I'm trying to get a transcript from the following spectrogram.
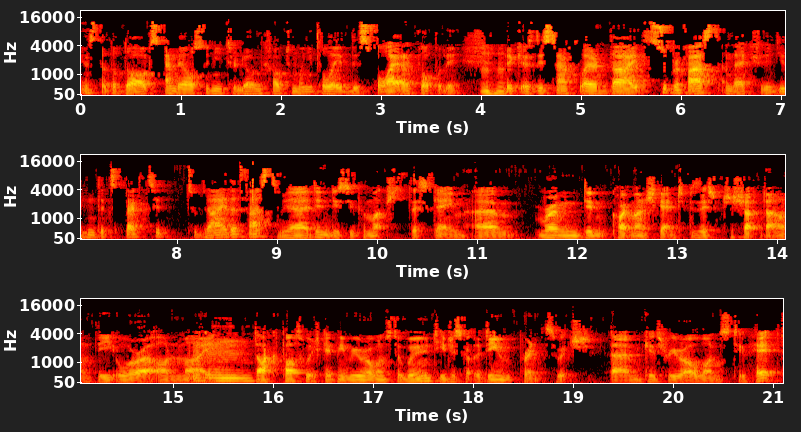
instead of dogs, and I also need to learn how to manipulate this flyer properly because this time flyer died super fast, and I actually didn't expect it to die that fast. Yeah, it didn't do super much this game. Um, Roman didn't quite manage to get into position to shut down the aura on my Mm-hmm. Dark Apostle, which gave me reroll ones to wound. He just got the Demon Prince, which um, gives reroll ones to hit,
